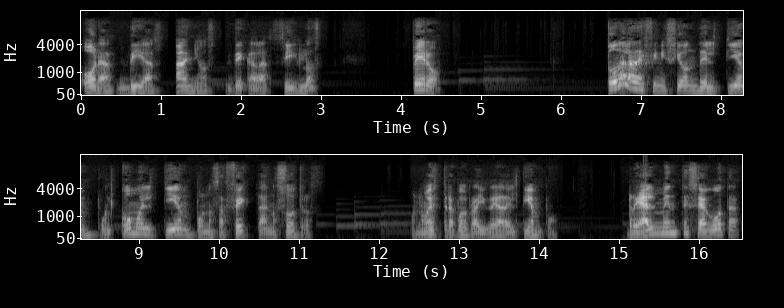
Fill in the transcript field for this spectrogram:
horas, días, años, décadas, siglos, pero toda la definición del tiempo y cómo el tiempo nos afecta a nosotros, o nuestra propia idea del tiempo, realmente se agota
